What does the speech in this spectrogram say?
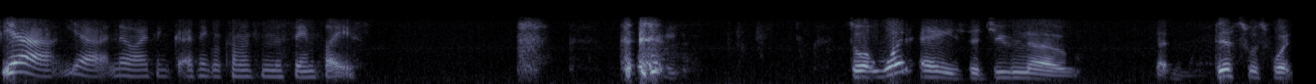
Yeah, yeah. No, I think I think we're coming from the same place. So, at what age did you know that this was what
